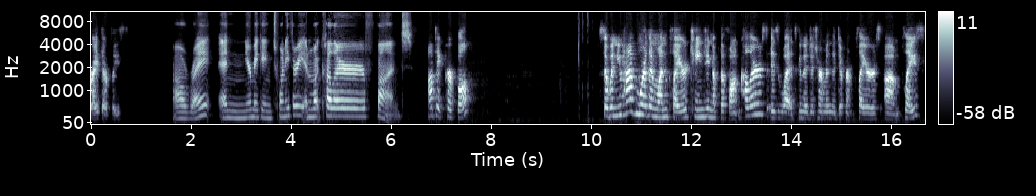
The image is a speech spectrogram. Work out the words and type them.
right there, please. All right. And you're making 23. And what color font? I'll take purple. So when you have more than one player, changing up the font colors is what's going to determine the different players' um, place.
